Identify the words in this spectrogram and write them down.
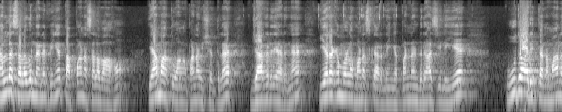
நல்ல செலவுன்னு நினைப்பீங்க. தப்பான செலவாகும். ஏமாற்றுவாங்க பண விஷயத்தில். ஜாகிரதையாக இருங்க. இறக்கமுள்ள மனசுக்காரர் நீங்கள் பன்னெண்டு ராசியிலேயே ஊதாரித்தனமான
